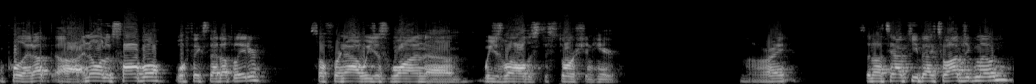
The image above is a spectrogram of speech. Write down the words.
I'll pull that up. Uh, I know it looks horrible. We'll fix that up later. So for now, we just want um, we just want all this distortion here. All right. So now tab key back to object mode.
